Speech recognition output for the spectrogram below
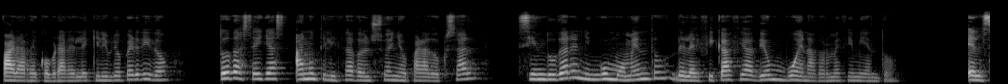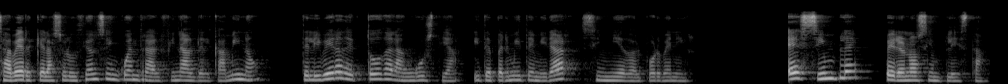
Para recobrar el equilibrio perdido, todas ellas han utilizado el sueño paradoxal sin dudar en ningún momento de la eficacia de un buen adormecimiento. El saber que la solución se encuentra al final del camino te libera de toda la angustia y te permite mirar sin miedo al porvenir. Es simple, pero no simplista.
